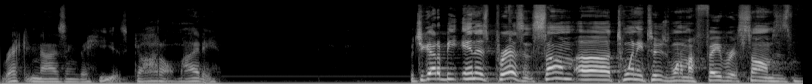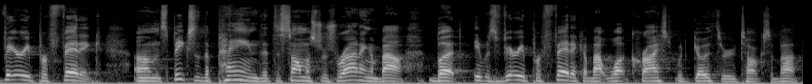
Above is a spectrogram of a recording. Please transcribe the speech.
recognizing that He is God Almighty. But you got to be in His presence. Psalm uh, 22 is one of my favorite Psalms. It's very prophetic. Um, it speaks of the pain that the psalmist was writing about, but it was very prophetic about what Christ would go through. Talks about,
